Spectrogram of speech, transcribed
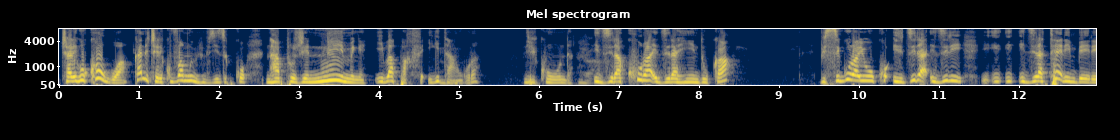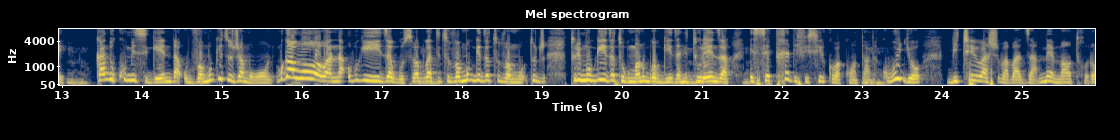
cari gukorwa kandi cari kuvamo ibintu byiza kuko nta poroje n'imwe iba parufe igitangura ntibikunda izirakura izirahinduka bisigura yuko iziratera imbere. Kandi uko iminsi igenda uva mu bwiza uja mu wundi mugabo bo babona ubwiza gusa bavuga ati tuva mu bwiza turi mu bwiza tuguma n'ubwo bwiza ntiturenza ese tre difficile kubakontanta ku buryo bice bibasha babaza memantoro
